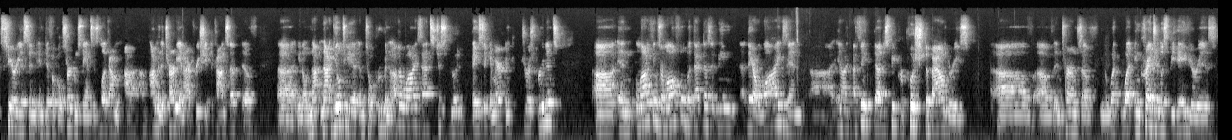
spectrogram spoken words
serious and, and difficult circumstances. Look, I'm uh, I'm an attorney, and I appreciate the concept of uh, you know, not not guilty until proven otherwise. That's just good basic American jurisprudence. Uh, and a lot of things are lawful, but that doesn't mean they are wise. And uh, you know, I, I think the speaker pushed the boundaries of, of in terms of you know what what incredulous behavior is.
